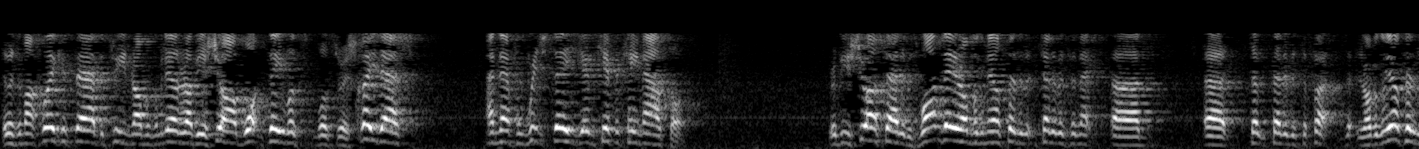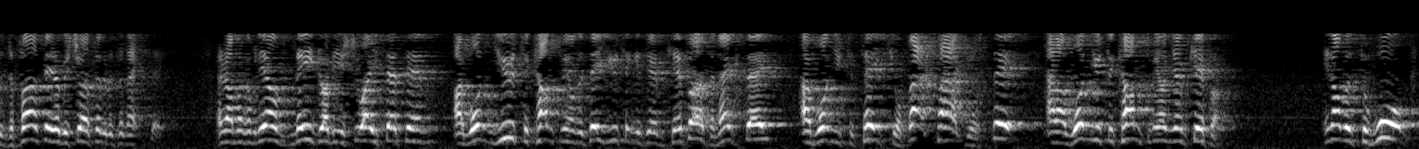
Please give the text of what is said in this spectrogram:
There was a machlokes there between Rabbi Gamliel and Rabbi Yeshua. What day was, was Rosh Chodesh? And then from which day Yom Kippur came out of. Rabbi Yeshua said it was one day, Rabbi Gamliel said, said it was the next, um, uh, said, it was the first. Rabbi Gamliel said it was the first day. Rabbi Yeshua said it was the next day. And Rabbi Gamliel made Rabbi Yeshua. He said to him, "I want you to come to me on the day you think is Yom Kippur. The next day, I want you to take your backpack, your stick, and I want you to come to me on Yom Kippur. In other words, to walk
